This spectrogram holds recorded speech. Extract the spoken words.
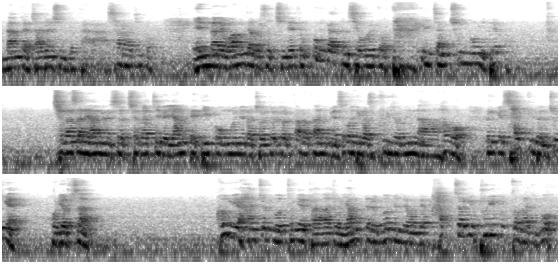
남자 자존심도 다 사라지고 옛날에 왕자로서 지냈던 꿈 같은 세월도 다 일장 충동이 되고 처가살이 하면서 처갓집에 양떼 뒷공문이나 졸졸졸 따라다니면서 어디 가서 풀이 좀 있나 하고 그렇게 살피던 중에 호렵산 거기에 한쪽 모퉁이에 가가지고 양떼를 먹이려고 하는데 갑자기 불이 붙어가지고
